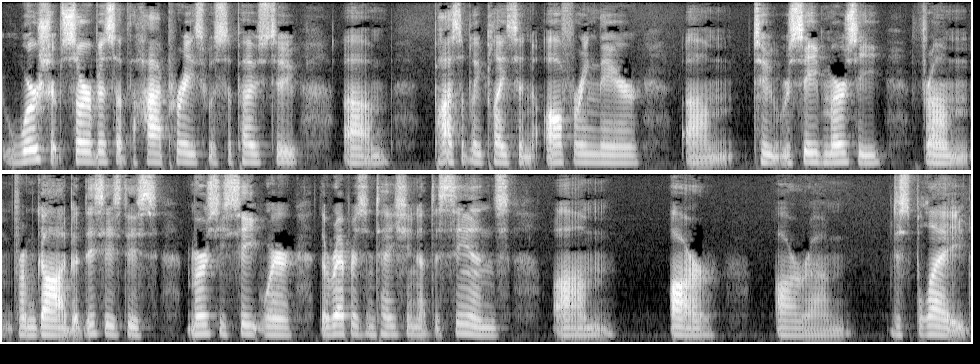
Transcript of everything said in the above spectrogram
worship service of the high priest was supposed to um, possibly place an offering there um, to receive mercy from from God. But this is this mercy seat where the representation of the sins um, are are um, displayed.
